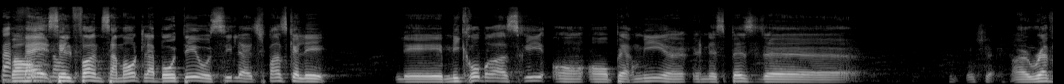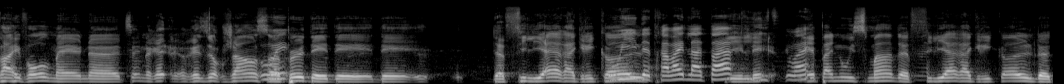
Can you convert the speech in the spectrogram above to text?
Parfait. Mais Donc- c'est le fun, ça montre la beauté aussi. là. Je pense que les, les microbrasseries ont, ont permis un- une espèce de. un revival, mais une, euh, tu sais, une ré- résurgence Oui. un peu des, des, des- de filières agricoles. Oui, de travail de la terre. Ouais. l'épanouissement de filières agricoles, de,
